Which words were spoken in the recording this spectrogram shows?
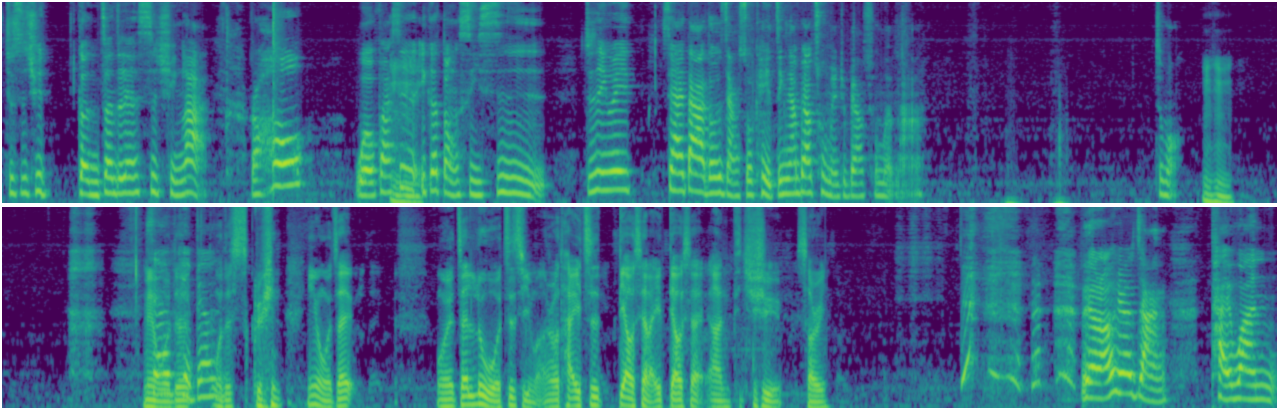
就是去更正这件事情啦。然后我发现一个东西是，就是因为现在大家都是讲说可以尽量不要出门就不要出门嘛，怎么？嗯哼，没有我的我的 screen，因为我在我在录我自己嘛，然后它一直掉下来，一掉下来啊，你继续，sorry，对，然后就讲台湾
